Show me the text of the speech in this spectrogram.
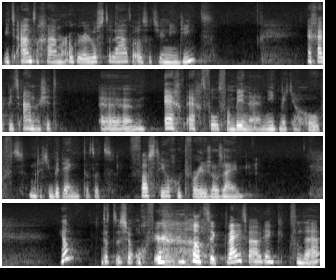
Iets aan te gaan, maar ook weer los te laten als het je niet dient. En grijp iets aan als je het uh, echt, echt voelt van binnen en niet met je hoofd. Omdat je bedenkt dat het vast heel goed voor je zal zijn dat is zo ongeveer wat ik kwijt wou, denk ik, vandaag.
